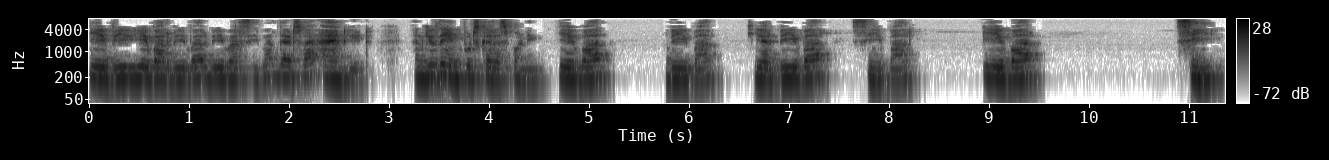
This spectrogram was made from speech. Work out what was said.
A, B, A bar, B bar, B bar, C bar. That's why AND gate and give the inputs corresponding A bar, B bar, here B bar, C bar, A bar, C.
